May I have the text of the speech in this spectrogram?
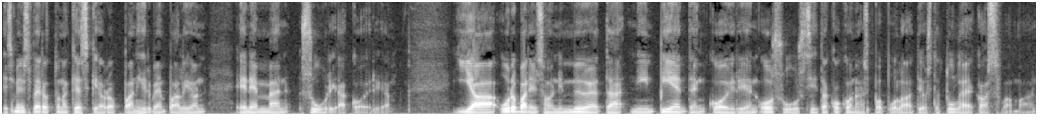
esimerkiksi verrattuna Keski-Eurooppaan hirveän paljon enemmän suuria koiria. Ja urbanisoinnin myötä niin pienten koirien osuus siitä kokonaispopulaatiosta tulee kasvamaan.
